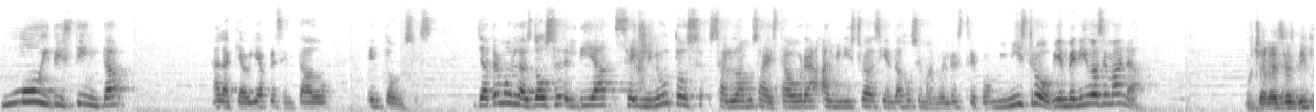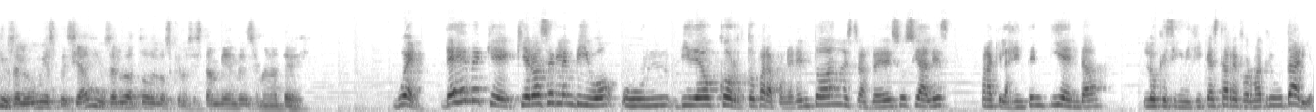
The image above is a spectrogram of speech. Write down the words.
muy distinta a la que había presentado entonces. Ya tenemos las 12 del día, seis minutos. Saludamos a esta hora al ministro de Hacienda, José Manuel Restrepo. Ministro, bienvenido a Semana. Muchas gracias, Vicky. Un saludo muy especial y un saludo a todos los que nos están viendo en Semana TV. Bueno, déjeme que quiero hacerle en vivo un video corto para poner en todas nuestras redes sociales para que la gente entienda lo que significa esta reforma tributaria.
